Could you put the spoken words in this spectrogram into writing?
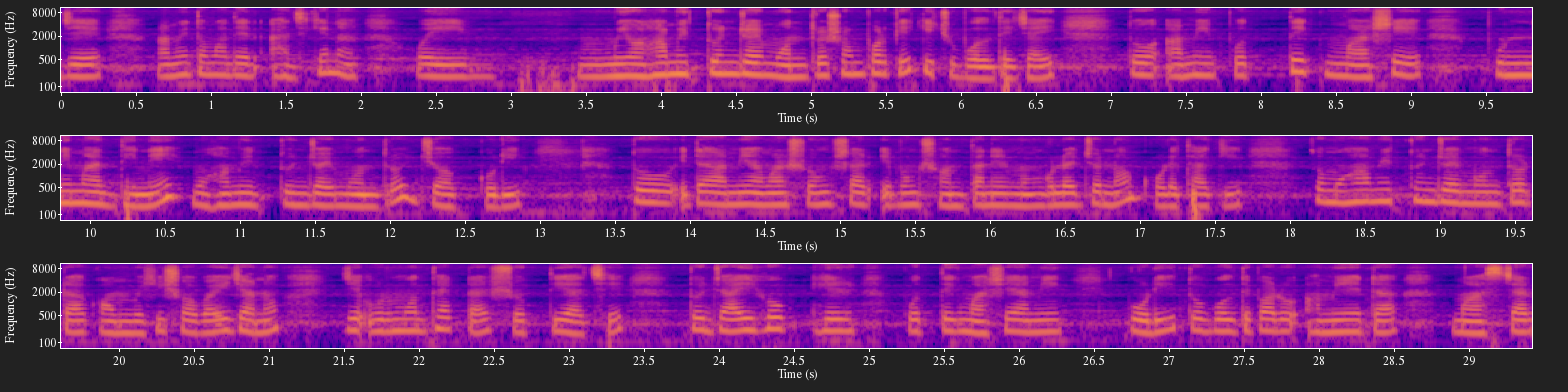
যে আমি তোমাদের আজকে না ওই মহামৃত্যুঞ্জয় মন্ত্র সম্পর্কে কিছু বলতে চাই। তো আমি প্রত্যেক মাসে পূর্ণিমার দিনে মহামৃত্যুঞ্জয় মন্ত্র জপ করি। তো এটা আমি আমার সংসার এবং সন্তানের মঙ্গলের জন্য করে থাকি। তো মহামৃত্যুঞ্জয় মন্ত্রটা কম বেশি সবাই জানো যে ওর মধ্যে একটা শক্তি আছে। তো যাই হোক, এর প্রত্যেক মাসে আমি করি। তো বলতে পারো আমি এটা মাস চার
